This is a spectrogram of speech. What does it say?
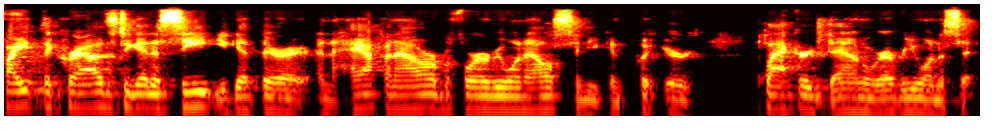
fight the crowds to get a seat, you get there in half an hour before everyone else and you can put your placard down wherever you want to sit.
